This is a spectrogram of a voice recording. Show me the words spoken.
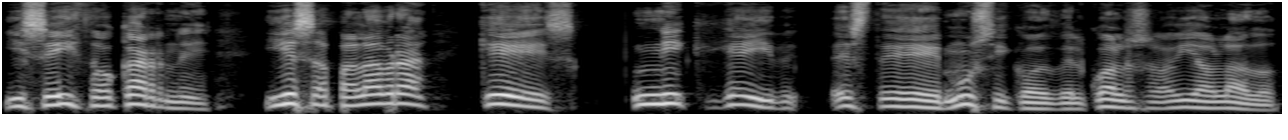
y se hizo carne. Y esa palabra, ¿qué es? Nick Cave, este músico del cual os había hablado,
